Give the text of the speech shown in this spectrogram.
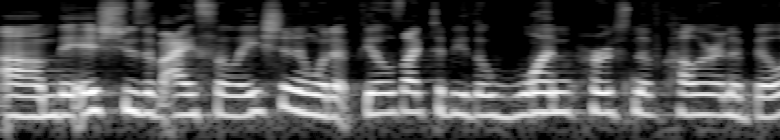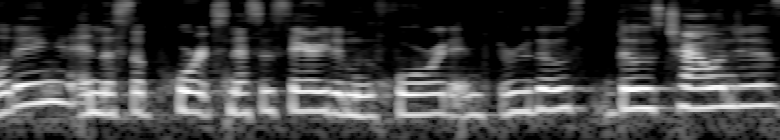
um, the issues of isolation and what it feels like to be the one person of color in a building and the supports necessary to move forward and through those, those challenges.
